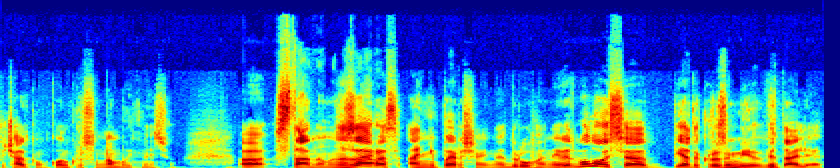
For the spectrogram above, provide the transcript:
початком конкурсу на митницю. Станом на зараз ані перша, ані друга не відбулося. Я так розумію, Віталія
